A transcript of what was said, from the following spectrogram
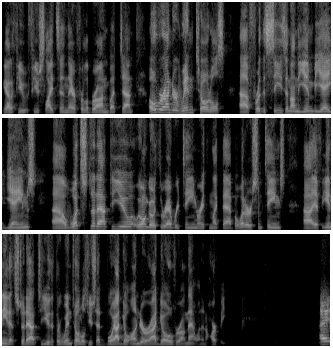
You got a few few slights in there for LeBron, but um, over under win totals uh, for the season on the NBA games. Uh, what stood out to you? We won't go through every team or anything like that, but what are some teams uh, if any, that stood out to you that their win totals, you said, boy, I'd go under or I'd go over on that one in a heartbeat? I,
